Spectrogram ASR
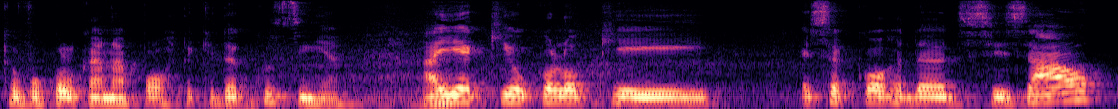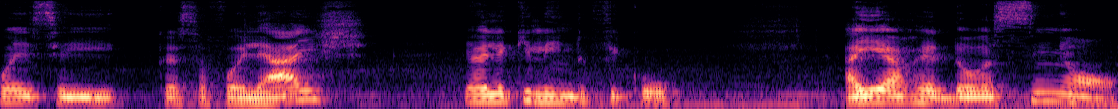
Que eu vou colocar na porta aqui da cozinha. Aí aqui eu coloquei essa corda de sisal com, esse, com essa folhagem. E olha que lindo ficou. Aí ao redor assim, ó.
